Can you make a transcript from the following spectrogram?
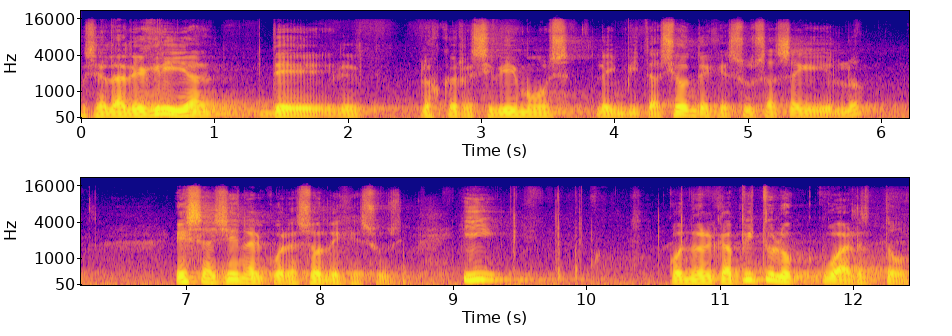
O sea, la alegría de los que recibimos la invitación de Jesús a seguirlo, esa llena el corazón de Jesús. Y cuando en el capítulo cuarto,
